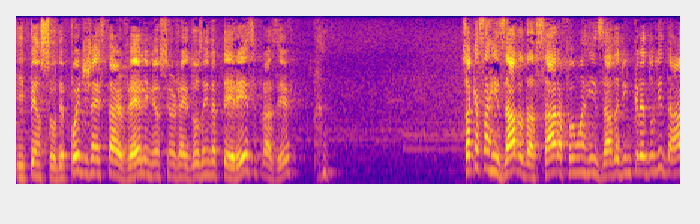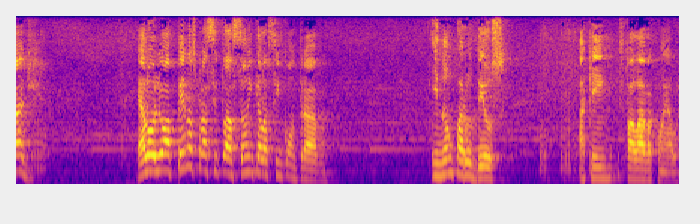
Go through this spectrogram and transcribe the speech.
e pensou: depois de já estar velho e meu senhor já idoso, ainda terei esse prazer? Só que essa risada da Sara foi uma risada de incredulidade. Ela olhou apenas para a situação em que ela se encontrava e não para o Deus a quem falava com ela.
